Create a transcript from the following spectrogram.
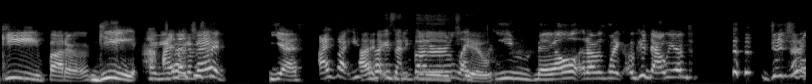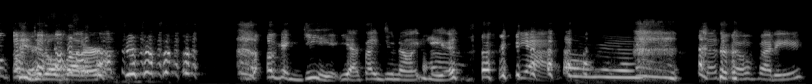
Ghee butter. Ghee. Have you I heard of it? Said, yes, I thought you said, I thought you said butter, like email, and I was like, okay, now we have digital butter. digital butter. okay, ghee. Yes, I do know what ghee is. yeah. Oh man, that's so funny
